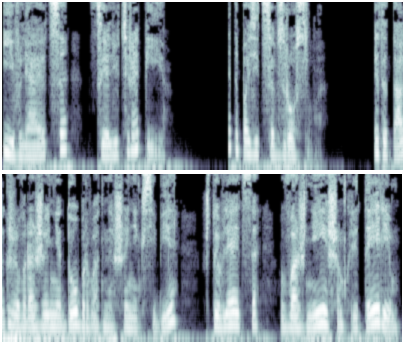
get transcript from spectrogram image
и является целью терапии. Это позиция взрослого. Это также выражение доброго отношения к себе, что является важнейшим критерием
